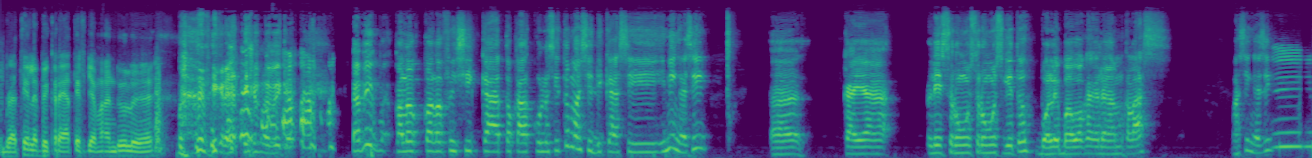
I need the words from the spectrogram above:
Berarti lebih kreatif zaman dulu ya. lebih kreatif, lebih kreatif. Tapi kalau kalau fisika atau kalkulus itu masih dikasih ini nggak sih? Eh, kayak list rumus-rumus gitu, boleh bawa ke dalam kelas? Masih nggak sih? Hmm,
